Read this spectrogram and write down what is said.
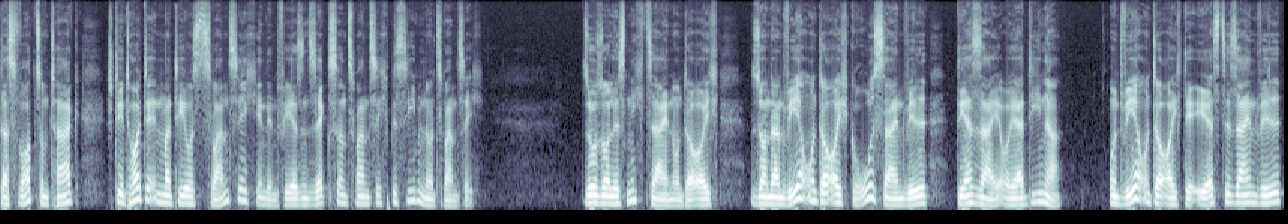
Das Wort zum Tag steht heute in Matthäus 20 in den Versen 26 bis 27. So soll es nicht sein unter euch, sondern wer unter euch groß sein will, der sei euer Diener. Und wer unter euch der Erste sein will,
